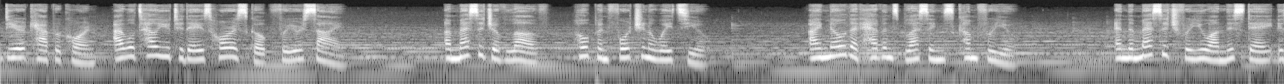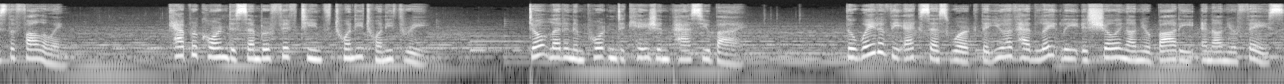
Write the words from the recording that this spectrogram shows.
dear Capricorn, I will tell you today's horoscope for your sign. A message of love, hope and fortune awaits you. I know that heaven's blessings come for you. And the message for you on this day is the following. Capricorn December 15, 2023. Don't let an important occasion pass you by. The weight of the excess work that you have had lately is showing on your body and on your face,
